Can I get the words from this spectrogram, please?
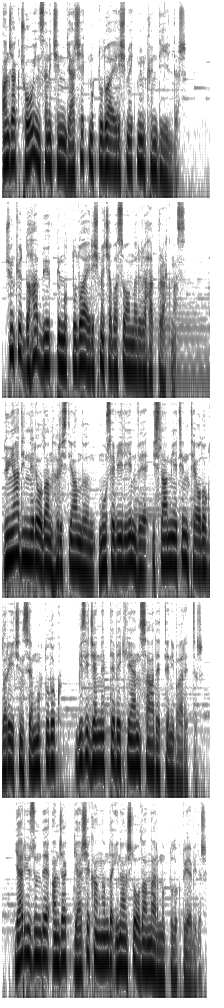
Ancak çoğu insan için gerçek mutluluğa erişmek mümkün değildir. Çünkü daha büyük bir mutluluğa erişme çabası onları rahat bırakmaz.'' Dünya dinleri olan Hristiyanlığın, Museviliğin ve İslamiyet'in teologları içinse mutluluk bizi cennette bekleyen saadetten ibarettir. Yeryüzünde ancak gerçek anlamda inançlı olanlar mutluluk duyabilir.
